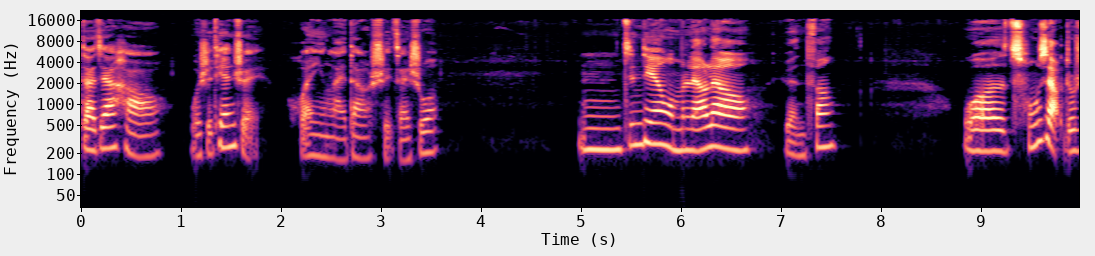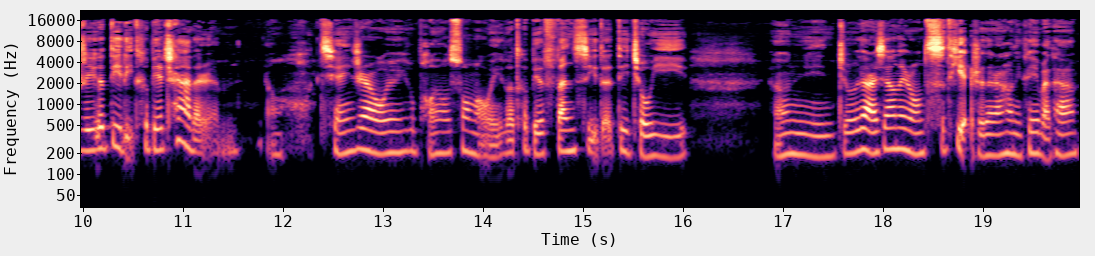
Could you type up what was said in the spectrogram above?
大家好，我是天水，欢迎来到水在说。嗯，今天我们聊聊远方。我从小就是一个地理特别差的人，然后前一阵儿我有一个朋友送了我一个特别 fancy 的地球仪，然后你就有点像那种磁铁似的，然后你可以把它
